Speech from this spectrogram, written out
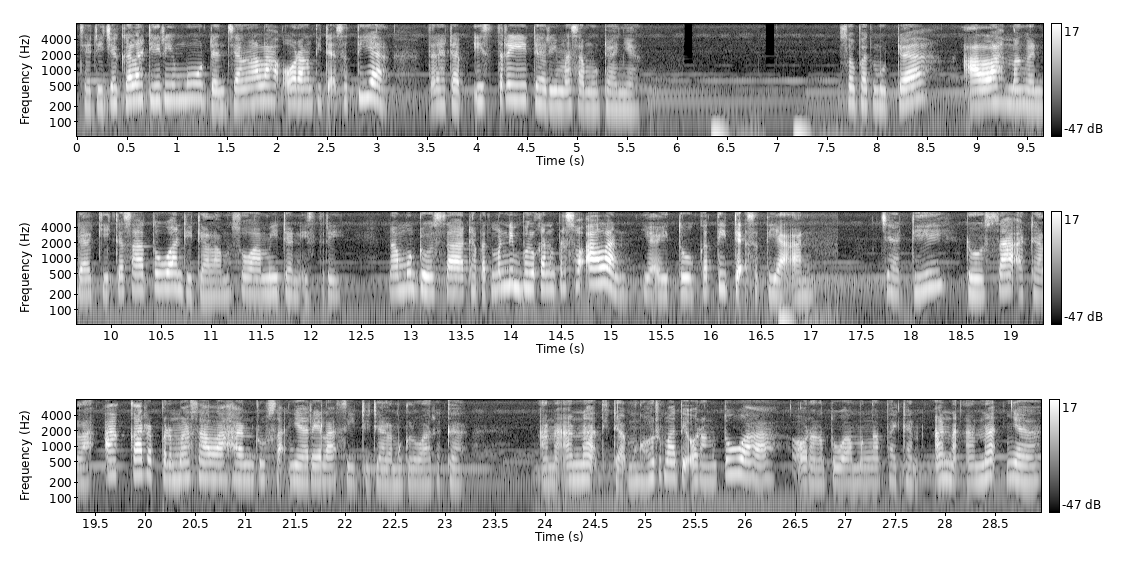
jadi jagalah dirimu dan janganlah orang tidak setia terhadap istri dari masa mudanya. Sobat muda, Allah menghendaki kesatuan di dalam suami dan istri. Namun dosa dapat menimbulkan persoalan, yaitu ketidaksetiaan. Jadi, dosa adalah akar permasalahan rusaknya relasi di dalam keluarga. anak-anak tidak menghormati orang tua, orang tua mengabaikan anak-anaknya,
